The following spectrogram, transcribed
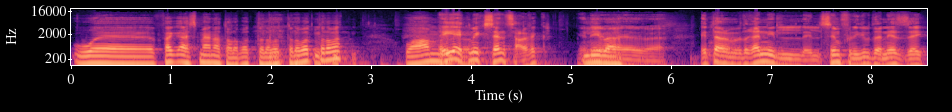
وفجأة سمعنا طلبات طلبات طلبات طلبات. وعمرو هي ات ميك سنس على فكرة. ليه بقى؟ انت لما بتغني ال- السيمفوني دي بتغنيها إزاي؟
